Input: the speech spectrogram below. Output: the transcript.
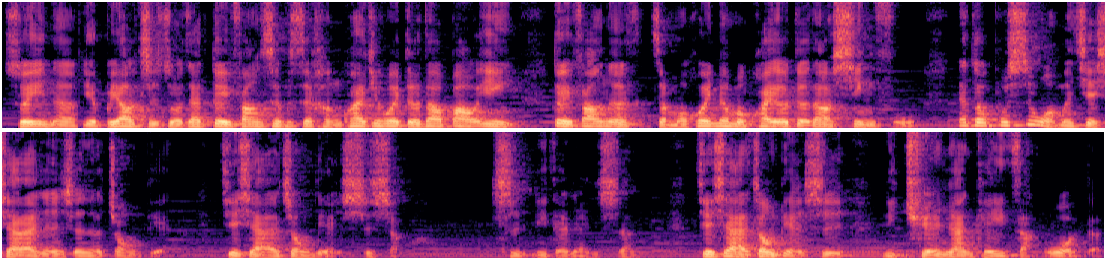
所以呢，也不要执着在对方是不是很快就会得到报应，对方呢怎么会那么快又得到幸福？那都不是我们接下来人生的重点。接下来重点是什么？是你的人生。接下来重点是你全然可以掌握的。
